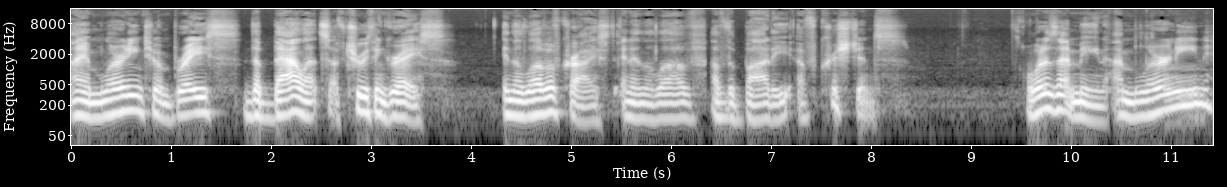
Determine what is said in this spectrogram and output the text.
I am learning to embrace the balance of truth and grace in the love of Christ and in the love of the body of Christians. What does that mean? I'm learning,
